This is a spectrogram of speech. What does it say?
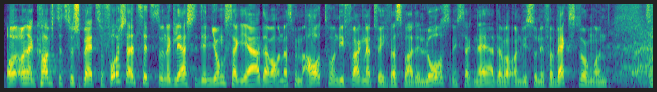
Und, dann kommst du zu spät zur Vorstandssitzung und erklärst du den Jungs, sag ja, da war irgendwas mit dem Auto und die fragen natürlich, was war denn los? Und ich sage, naja, da war irgendwie so eine Verwechslung und so,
